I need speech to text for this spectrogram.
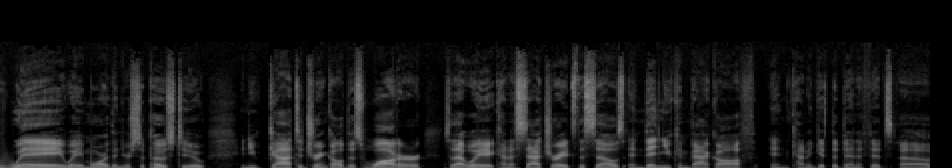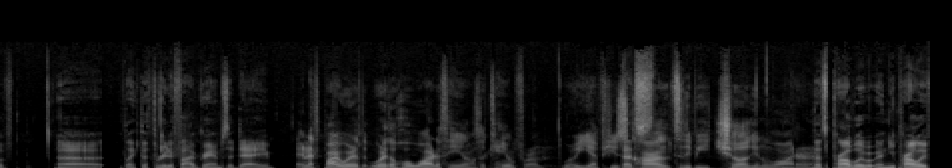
way way more than you're supposed to, and you got to drink all this water, so that way it kind of saturates the cells, and then you can back off and kind of get the benefits of uh like the three to five grams a day. And that's probably where the, where the whole water thing also came from, where you have to just That's- constantly be chugging water. That's probably and you probably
